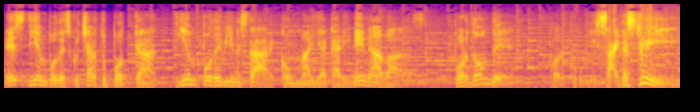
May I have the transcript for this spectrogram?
Es tiempo de escuchar tu podcast Tiempo de Bienestar con María Karine Navas. ¿Por dónde? Por Publicide Stream.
